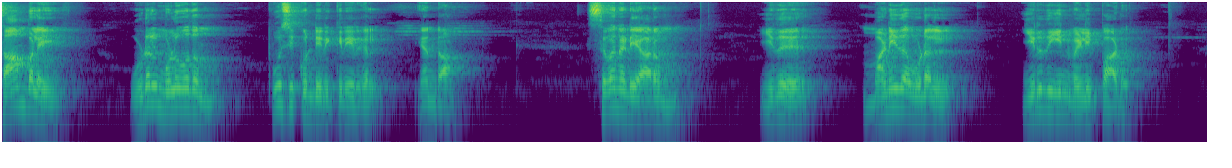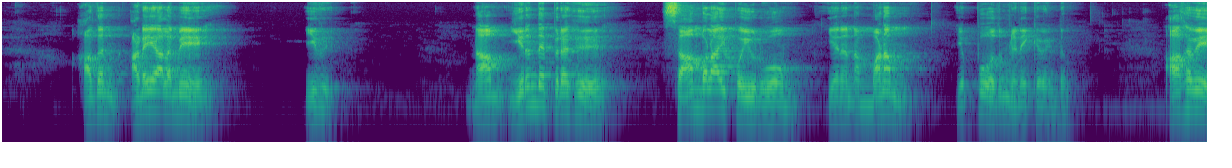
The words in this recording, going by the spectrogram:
சாம்பலை உடல் முழுவதும் பூசிக்கொண்டிருக்கிறீர்கள் என்றான். சிவனடியாரும் இது மனித உடல் இறுதியின் வெளிப்பாடு. அதன் அடையாளமே இது. நாம் இறந்த பிறகு சாம்பலாய் போய்விடுவோம் என நம் மனம் எப்போதும் நினைக்க வேண்டும். ஆகவே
